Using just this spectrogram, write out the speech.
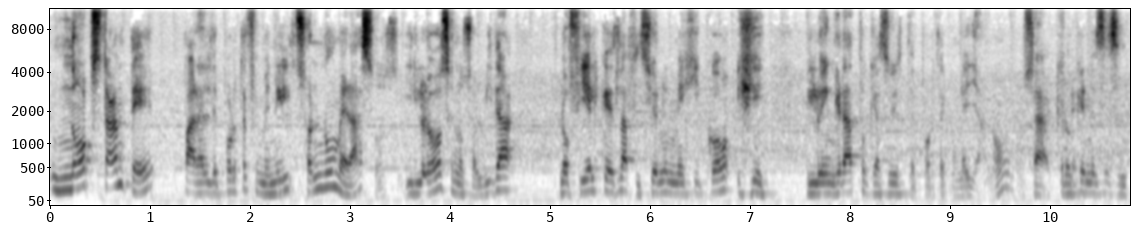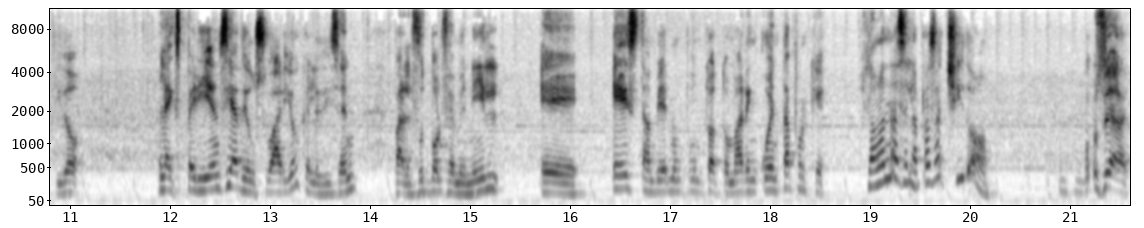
No obstante, para el deporte femenil son numerazos y luego se nos olvida lo fiel que es la afición en México y, y lo ingrato que ha sido este deporte con ella, ¿no? O sea, creo sí. que en ese sentido la experiencia de usuario que le dicen para el fútbol femenil eh, es también un punto a tomar en cuenta porque pues, la banda se la pasa chido. Uh -huh. O sea,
